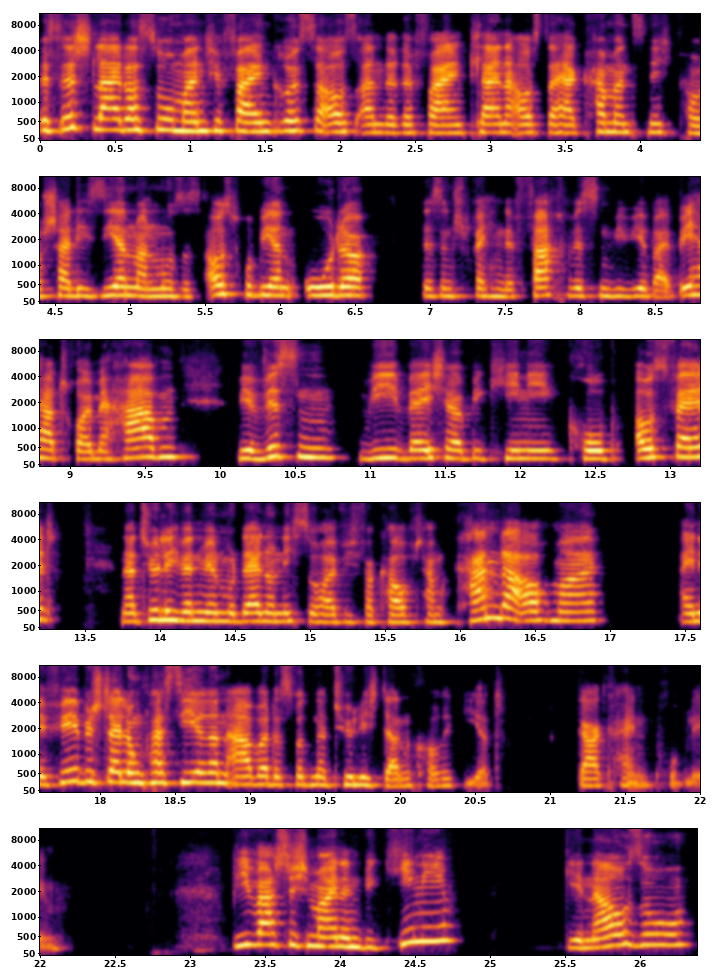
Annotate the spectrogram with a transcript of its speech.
Es ist leider so, manche fallen größer aus, andere fallen kleiner aus. Daher kann man es nicht pauschalisieren. Man muss es ausprobieren oder das entsprechende Fachwissen, wie wir bei BH-Träume haben. Wir wissen, wie welcher Bikini grob ausfällt. Natürlich, wenn wir ein Modell noch nicht so häufig verkauft haben, kann da auch mal eine Fehlbestellung passieren, aber das wird natürlich dann korrigiert. Gar kein Problem. Wie wasche ich meinen Bikini? Genauso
